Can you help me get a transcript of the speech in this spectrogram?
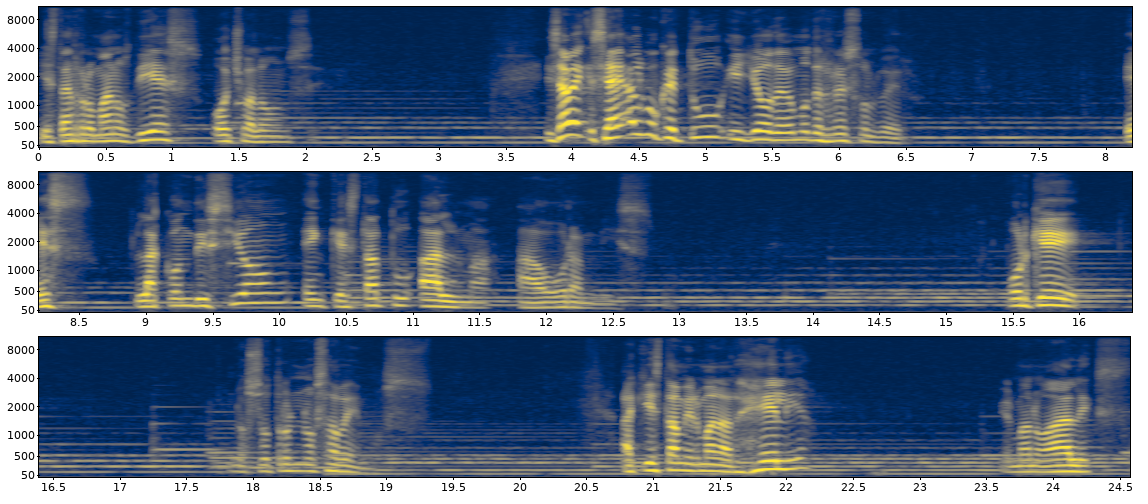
Y está en Romanos 10, 8 al 11. Y sabe si hay algo que tú y yo debemos de resolver, es la condición en que está tu alma ahora mismo. Porque nosotros no sabemos. Aquí está mi hermana Argelia, mi hermano Alex,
